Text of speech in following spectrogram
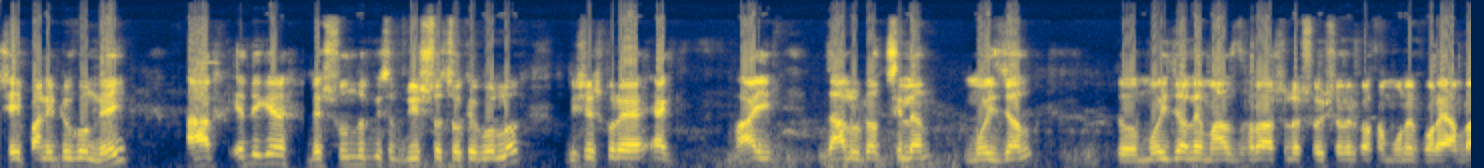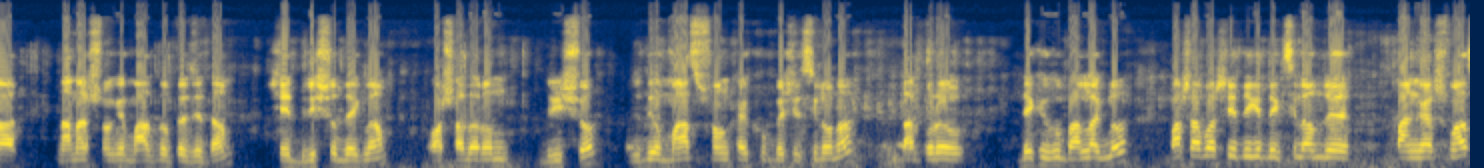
সেই পানিটুকু নেই। আর এদিকে বেশ সুন্দর কিছু দৃশ্য চোখে পড়ল। বিশেষ করে এক ভাই জাল উঠাচ্ছিলেন মই জাল তো মই জালে মাছ ধরা আসলে শৈশবের কথা মনে পড়ে। আমরা নানার সঙ্গে মাছ ধরতে যেতাম। সেই দৃশ্য দেখলাম। অসাধারণ দৃশ্য। যদিও মাছ সংখ্যায় খুব বেশি ছিল না, তারপরেও দেখে খুব ভালো লাগল। পাশাপাশি এদিকে দেখছিলাম যে পাঙ্গাস মাছ।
